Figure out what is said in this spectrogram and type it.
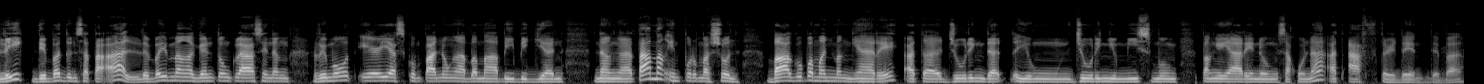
lake, di ba, dun sa Taal. Di ba, yung mga ganitong klase ng remote areas kung paano nga ba mabibigyan ng uh, tamang impormasyon bago pa man mangyari at uh, during that, yung, during yung mismong pangyayari nung sakuna at after din, di ba?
